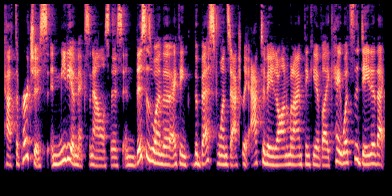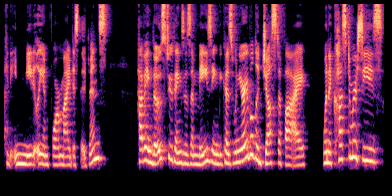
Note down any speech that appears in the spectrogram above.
path to purchase and media mix analysis. And this is one of the, I think, the best ones to actually activate it on when I'm thinking of like, hey, what's the data that can immediately inform my decisions? Having those two things is amazing because when you're able to justify when a customer sees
